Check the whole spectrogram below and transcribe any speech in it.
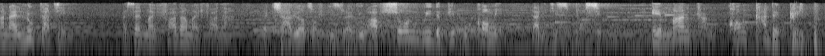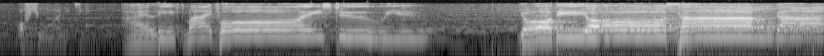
And I looked at him. I said, my father, my father, the chariots of Israel, you have shown we the people coming that it is possible. A man can conquer the grip of humanity. I lift my voice to you. You're the awesome God.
